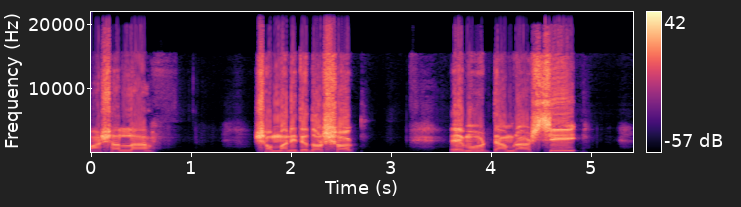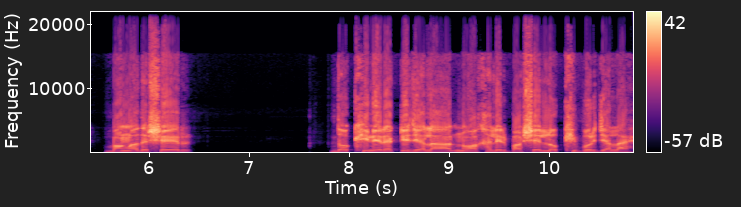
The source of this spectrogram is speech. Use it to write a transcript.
মাশাল্লাহ সম্মানিত দর্শক, এই মুহূর্তে আমরা আসছি বাংলাদেশের দক্ষিণের একটি জেলা, নোয়াখালীর পাশে লক্ষ্মীপুর জেলায়।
